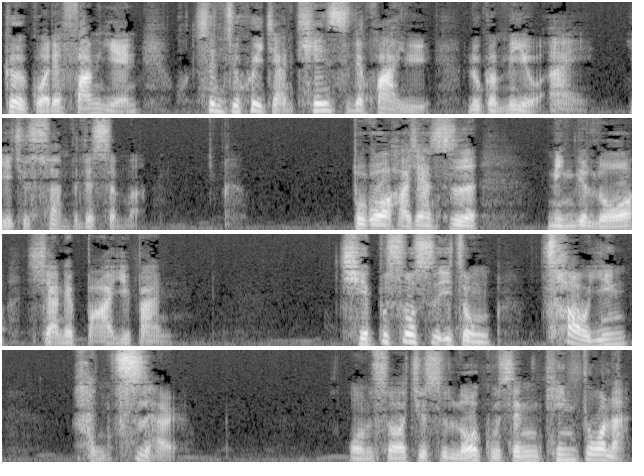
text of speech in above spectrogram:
各国的方言，甚至会讲天使的话语，如果没有爱，也就算不得什么。不过好像是鸣的锣响的拔一般，且不说是一种噪音，很刺耳。我们说就是锣鼓声听多了，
